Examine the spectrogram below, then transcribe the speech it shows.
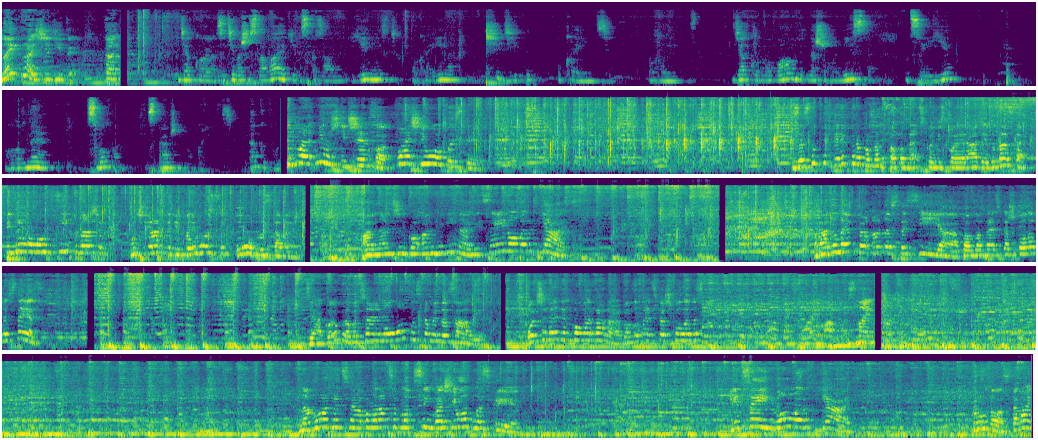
найкращі діти. Та Дякую за ті ваші слова, які ви сказали. Єдність, Україна, наші діти, українці, ви. Дякуємо вам від нашого міста. Оце і є головне слово справжнього українця. Так і буде. Мірошніченко, ваші оплески. Заступник директора Павло- Павлоградської міської ради. Будь ласка, підтримуємо всіх наших учасників, переможців облисками. Ананченко Ангеліна, ліцей номер 5. Гадуленко Анастасія, Павлоградська школа мистецтв. Дякую, проведжаємо оплесками до зали. Очевиденко Варвара, Нагороджується Помаранцев Максим, ваші оплески. Ліцей номер 5. Круто, ставай.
